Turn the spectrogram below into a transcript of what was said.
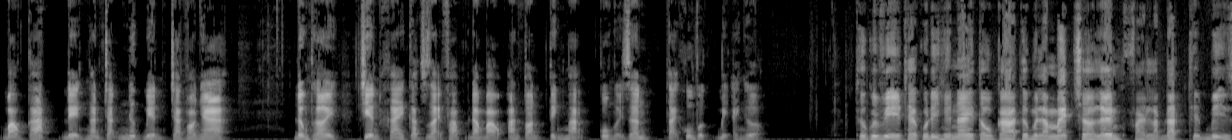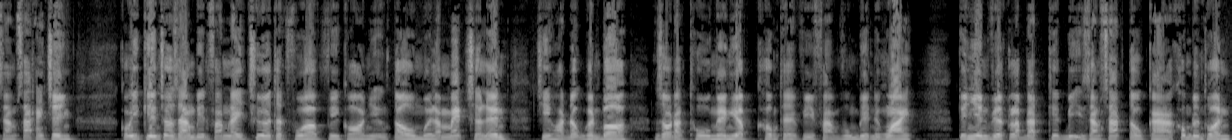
bao cát để ngăn chặn nước biển tràn vào nhà. Đồng thời, triển khai các giải pháp đảm bảo an toàn tính mạng của người dân tại khu vực bị ảnh hưởng. Thưa quý vị, theo quy định hiện nay, tàu cá từ 15 mét trở lên phải lắp đặt thiết bị giám sát hành trình. Có ý kiến cho rằng biện pháp này chưa thật phù hợp vì có những tàu 15 mét trở lên chỉ hoạt động gần bờ do đặc thù nghề nghiệp không thể vi phạm vùng biển nước ngoài. Tuy nhiên, việc lắp đặt thiết bị giám sát tàu cá không đơn thuần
